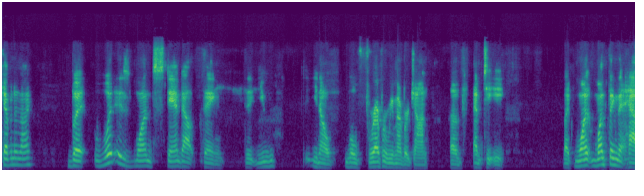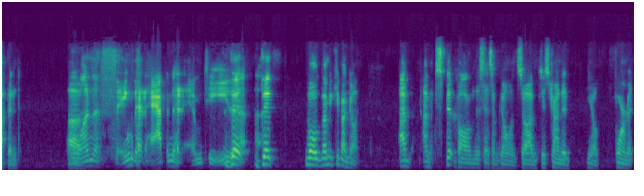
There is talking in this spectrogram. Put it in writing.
Kevin and I. But what is one standout thing that you, you know, will forever remember, John, of MTE? Like one one thing that happened. Uh, one thing that happened at MTE that that, that well let me keep on going i'm i'm spitballing this as i'm going so i'm just trying to you know form it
